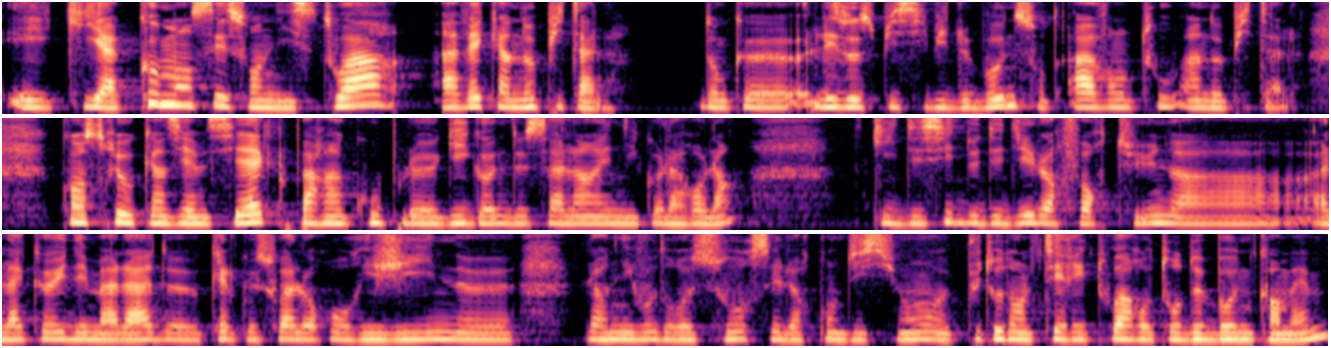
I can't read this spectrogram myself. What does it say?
et qui a commencé son histoire avec un hôpital. Donc euh, les hospices civils de Beaune sont avant tout un hôpital, construit au XVe siècle par un couple Guigone de Salin et Nicolas Rollin, qui décident de dédier leur fortune à, l'accueil des malades, quelle que soit leur origine, euh, leur niveau de ressources et leurs conditions, euh, plutôt dans le territoire autour de Beaune quand même.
